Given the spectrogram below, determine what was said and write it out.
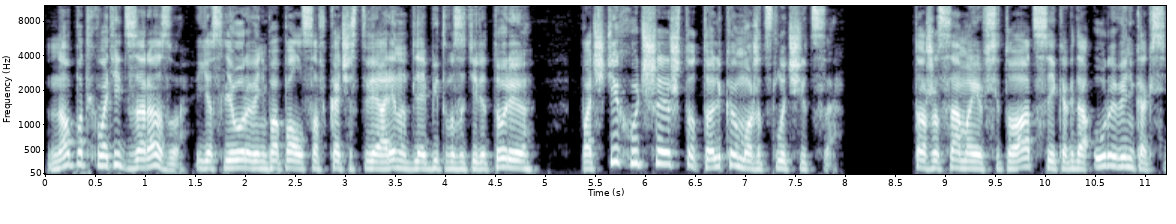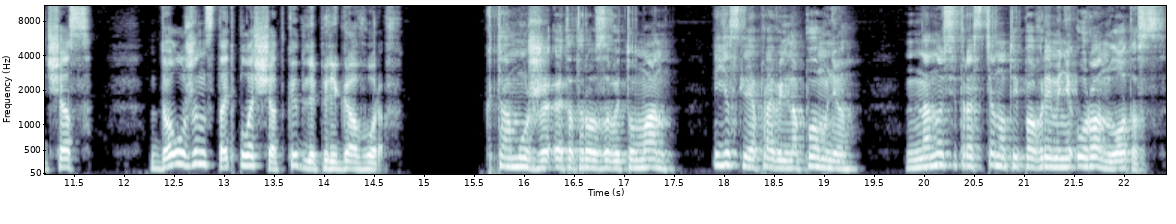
Но подхватить заразу, если уровень попался в качестве арены для битвы за территорию, почти худшее, что только может случиться. То же самое в ситуации, когда уровень, как сейчас, должен стать площадкой для переговоров. К тому же этот розовый туман, если я правильно помню, наносит растянутый по времени урон Лотос.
